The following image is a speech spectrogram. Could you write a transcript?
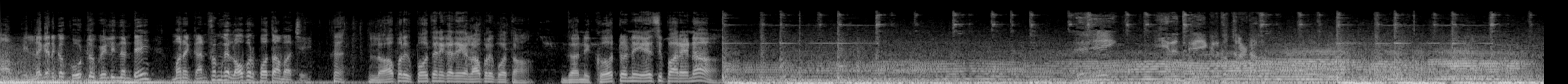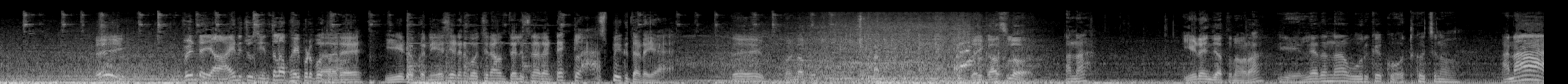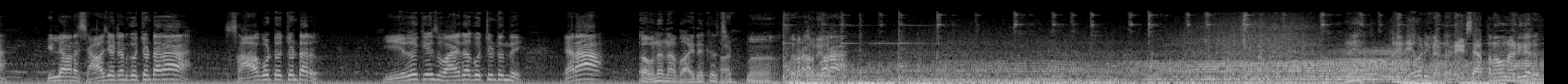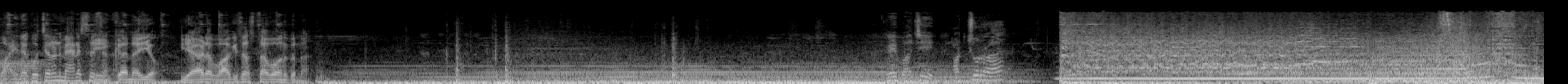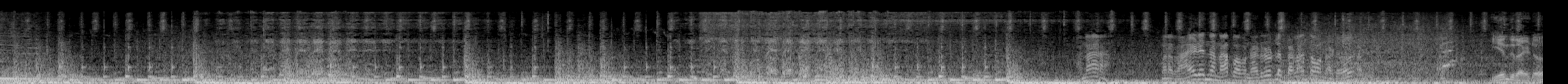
ఆ పిల్ల గనక కోర్టులోకి వెళ్ళిందంటే మనం కన్ఫర్మ్గా లోపల పోతాం బాచి. హ, లోపలికి పోతేనే కదా ఇక లోపలికి పోతాం. దాన్ని కోర్టునే వేసి పారేనా? ఏయ్? నువ్వేంటయ్యా? ఆయన చూసి ఇంతలా భయపడిపోతా అరే ఈడొక నేసేయడానికి వచ్చినామని తెలిసినదంటే క్లాస్ పీకుతాడయ్యా. కాసులో. అన్నా. ఈడేం చేస్తున్నావురా? ఏం లేదన్నా ఊరికే కోర్టుకు వచ్చినాం అన్నా వీళ్ళు ఏమైనా సేవ చేయడానికి వచ్చి ఉంటారా సాగొట్టి వచ్చి ఉంటారు ఏదో కేసు వాయిదాకి వచ్చి ఉంటుంది ఎరా అవునన్నా వాయిదాకి వచ్చాం ఏమడిగాడు రేట్ శాతం అని అడిగారు. వాయిదాకి వచ్చానని మేనేజ్ ఇంకా నయ్యం. ఏడ వాగి సస్తావో అనుకున్నా. రే బాజీ అటు చూడరా? అన్నా మన రాయుడేందన్నా పాప నడు రోడ్లో పెళ్ళంతా ఉన్నాడు. ఏంది రాయుడు?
